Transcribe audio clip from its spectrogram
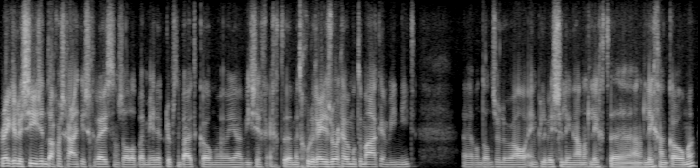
regular season dag waarschijnlijk is geweest, dan zal dat bij meerdere clubs naar buiten komen. Uh, ja, wie zich echt uh, met goede reden zorgen hebben moeten maken en wie niet. want dan zullen we al enkele wisselingen aan het licht, aan het licht gaan komen.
